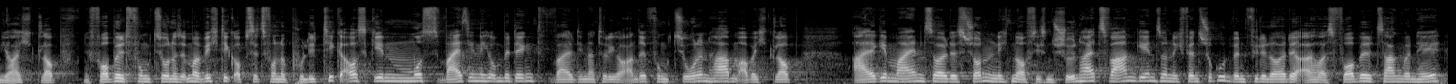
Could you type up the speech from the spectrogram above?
Ja, ich glaube, eine Vorbildfunktion ist immer wichtig. Ob es jetzt von der Politik ausgehen muss, weiß ich nicht unbedingt, weil die natürlich auch andere Funktionen haben. Aber ich glaube, allgemein sollte es schon nicht nur auf diesen Schönheitswahn gehen, sondern ich fände es schon gut, wenn viele Leute auch als Vorbild sagen würden, hey,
